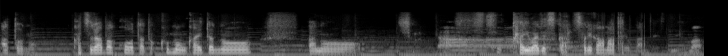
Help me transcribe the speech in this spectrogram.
後の、桂葉光太と公文海斗の、あの、あー会話ですか？それがまた良かったですね。まあ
